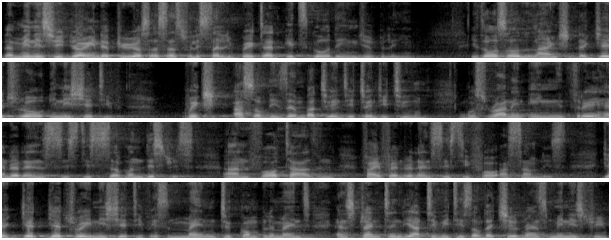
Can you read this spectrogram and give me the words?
The ministry during the period successfully celebrated its golden jubilee. It also launched the Jethro initiative, which as of December 2022 was running in 367 districts and 4,564 assemblies. The Jethro initiative is meant to complement and strengthen the activities of the children's ministry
